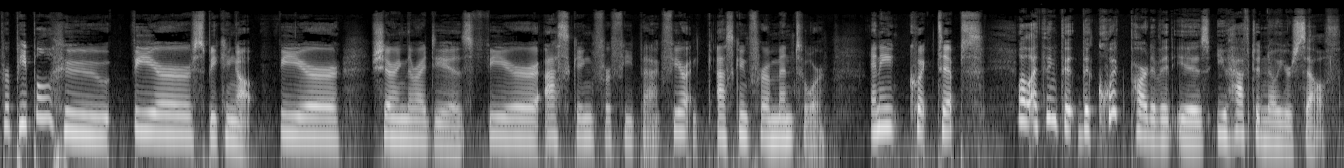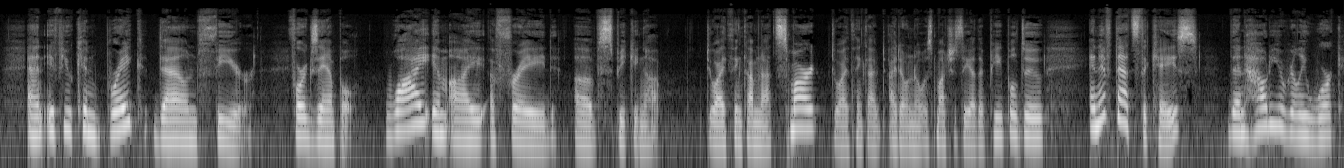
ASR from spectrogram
For people who fear speaking up fear sharing their ideas, fear asking for feedback, fear asking for a mentor. Any quick tips? Well, I think that the quick part of it is you have to know yourself. And if you can break down fear, for example, why am I afraid of speaking up? Do I think I'm not smart? Do I think I, I, don't know as much as the other people do? And if that's the case, then how do you really work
